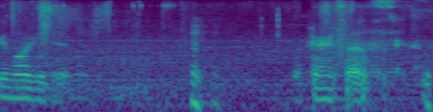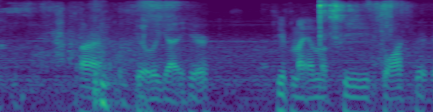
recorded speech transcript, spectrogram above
Remortgage it. my parents' house. Alright, let's see what we got here. See if my MFP blocked it.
